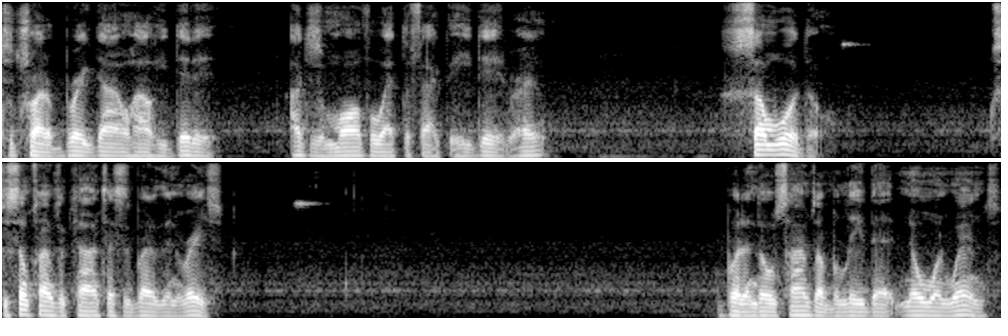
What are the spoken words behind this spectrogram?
to try to break down how he did it. I just marvel at the fact that he did, right? Some would, though. See, sometimes the contest is better than the race. But in those times, I believe that no one wins.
